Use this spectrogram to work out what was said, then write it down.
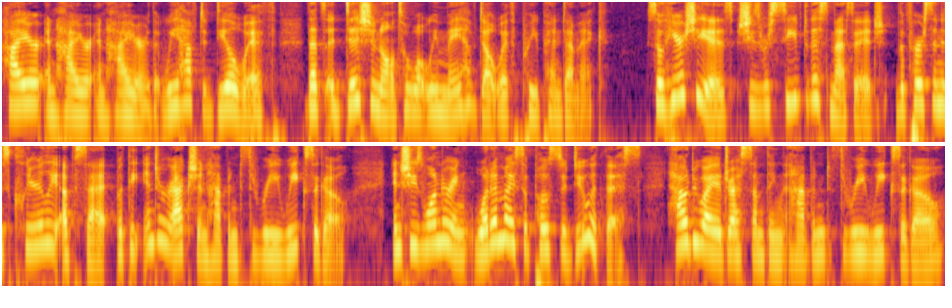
higher and higher and higher that we have to deal with that's additional to what we may have dealt with pre pandemic. So here she is. She's received this message. The person is clearly upset, but the interaction happened three weeks ago. And she's wondering, what am I supposed to do with this? How do I address something that happened three weeks ago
